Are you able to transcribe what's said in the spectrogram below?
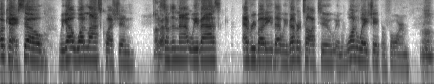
Okay so we got one last question It's something that we've asked everybody that we've ever talked to in one way, shape, or form. Mm.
